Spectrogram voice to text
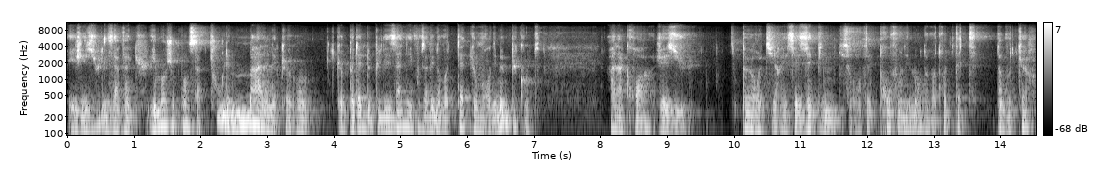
Et Jésus les a vaincus. Et moi, je pense à tous les mal que, que peut-être depuis des années vous avez dans votre tête que vous ne vous rendez même plus compte. À la croix, Jésus peut retirer ces épines qui sont rentrées profondément dans votre tête, dans votre cœur,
